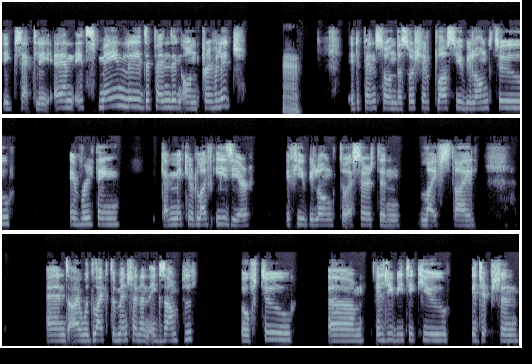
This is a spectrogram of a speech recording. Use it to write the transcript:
Exactly. And it's mainly depending on privilege. Hmm. It depends on the social class you belong to. Everything can make your life easier if you belong to a certain lifestyle. And I would like to mention an example of two um, LGBTQ Egyptian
